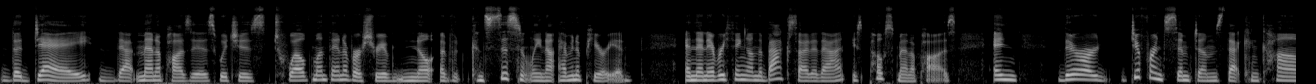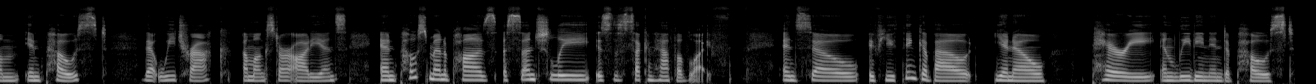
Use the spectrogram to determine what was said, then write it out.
the day that menopause is, which is 12 month anniversary of no of consistently not having a period, and then everything on the backside of that is postmenopause, and there are different symptoms that can come in post that we track amongst our audience, and postmenopause essentially is the second half of life. And so if you think about, you know, peri and leading into post,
